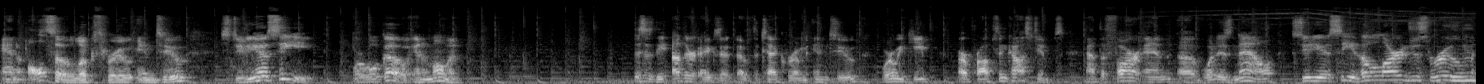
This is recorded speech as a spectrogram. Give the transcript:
and also look through into Studio C, where we'll go in a moment. This is the other exit of the tech room into where we keep our props and costumes. At the far end of what is now Studio C, the largest room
